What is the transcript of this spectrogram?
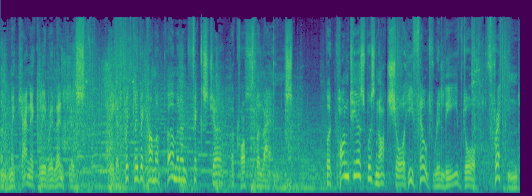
and mechanically relentless, they had quickly become a permanent fixture across the lands. But Pontius was not sure he felt relieved or threatened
